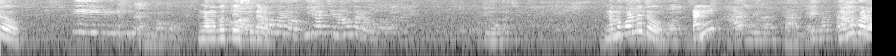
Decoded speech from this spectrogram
এসছো নম করতে এসছে দাঁড়াও। নম করবে তো? টানি নম করো।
